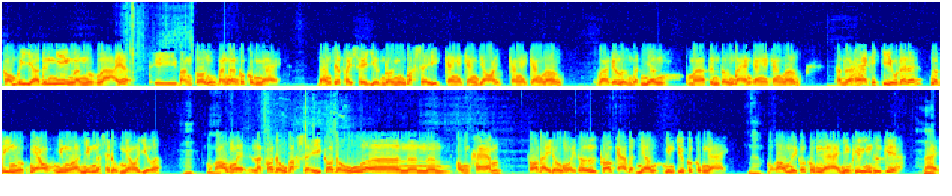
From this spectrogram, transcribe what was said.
Còn bây giờ đương nhiên là ngược lại á thì bạn Tuấn bạn đang có công nghệ. Bạn sẽ phải xây dựng đội ngũ bác sĩ càng ngày càng giỏi càng ngày càng lớn. Và cái lượng bệnh nhân mà tin tưởng bạn càng ngày càng lớn. Thành ra hai cái chiều đấy đấy nó đi ngược nhau nhưng mà nhưng nó sẽ đụng nhau ở giữa. Ừ. một ông ấy là có đủ bác sĩ có đủ uh, phòng khám có đầy đủ mọi thứ có cả bệnh nhân nhưng chưa có công nghệ dạ. một ông thì có công nghệ nhưng thiếu những thứ kia đấy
